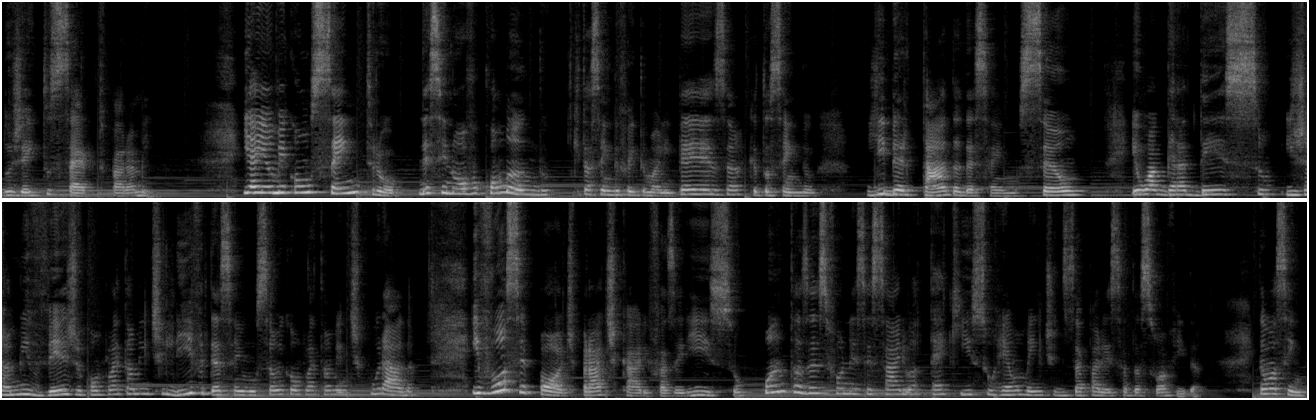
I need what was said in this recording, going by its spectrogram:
do jeito certo para mim. E aí eu me concentro nesse novo comando, que está sendo feita uma limpeza, que eu estou sendo libertada dessa emoção. Eu agradeço e já me vejo completamente livre dessa emoção e completamente curada. E você pode praticar e fazer isso quantas vezes for necessário até que isso realmente desapareça da sua vida. Então, assim,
